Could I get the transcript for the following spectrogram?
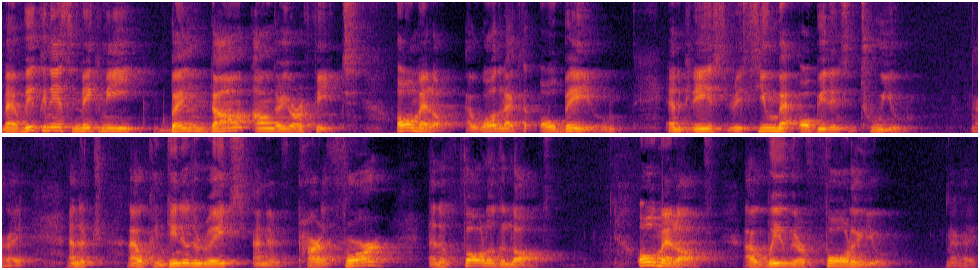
My weakness make me bend down under your feet. Oh my Lord, I would like to obey you, and please receive my obedience to you. Okay, and I will continue to read and part four and follow the Lord. Oh my Lord, I will follow you. Okay,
